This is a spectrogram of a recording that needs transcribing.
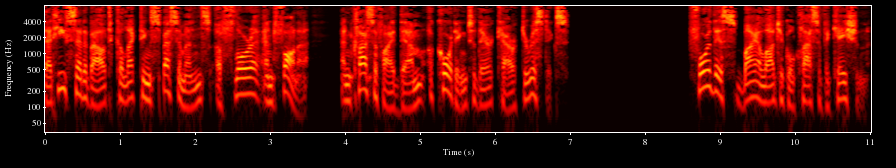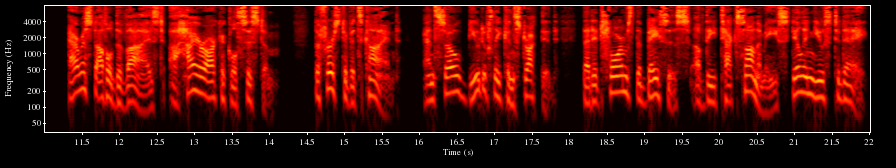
that he set about collecting specimens of flora and fauna, and classified them according to their characteristics. For this biological classification, Aristotle devised a hierarchical system, the first of its kind, and so beautifully constructed that it forms the basis of the taxonomy still in use today.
